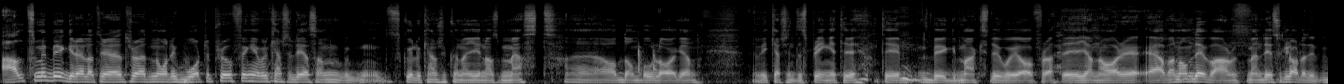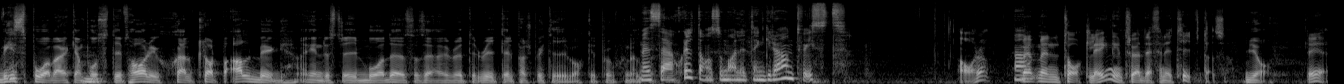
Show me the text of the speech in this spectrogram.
allt som är byggrelaterat. Jag tror att Nordic Waterproofing är väl kanske det som skulle kanske kunna gynnas mest eh, av de bolagen. Vi kanske inte springer till, till Byggmax, du och jag, för att det är januari, även om det är varmt. Men det är såklart att viss påverkan positivt har det ju självklart på all byggindustri, både så att säga, ur ett retailperspektiv och ett professionellt Men särskilt de som har en liten grön twist. Ja, då. Men, men takläggning tror jag definitivt. Alltså. Ja. Det är...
